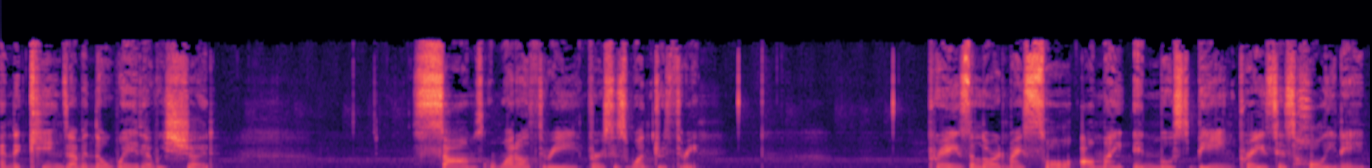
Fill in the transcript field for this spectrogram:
and the kingdom in the way that we should. Psalms 103, verses 1 through 3. Praise the Lord, my soul. All my inmost being, praise his holy name.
